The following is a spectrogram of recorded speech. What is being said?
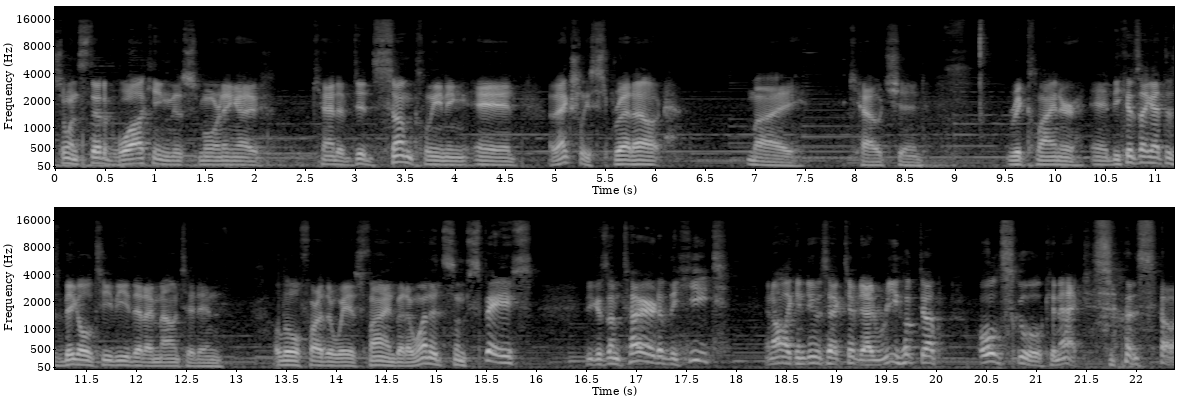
So instead of walking this morning, I kind of did some cleaning and I've actually spread out my couch and recliner and because I got this big old TV that I mounted and a little farther away is fine but I wanted some space because I'm tired of the heat and all I can do is activity. I rehooked up old school Kinect so, so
